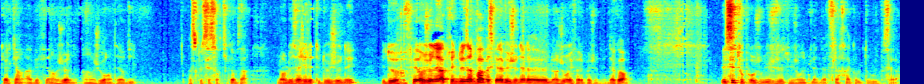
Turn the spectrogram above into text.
quelqu'un avait fait un jeûne un jour interdit, parce que c'est sorti comme ça, alors l'usage, était de jeûner, et de faire jeûner après une deuxième fois, parce qu'elle avait jeûné le, un jour, il ne fallait pas jeûner, d'accord? Et c'est tout pour aujourd'hui, je vous souhaite une journée pleine. Atzlacha, koltov, salam.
